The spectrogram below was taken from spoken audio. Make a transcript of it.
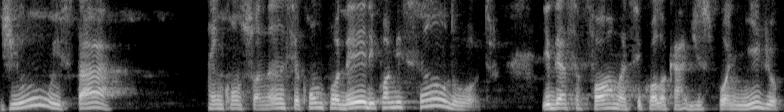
de um estar em consonância com o poder e com a missão do outro. E dessa forma se colocar disponível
